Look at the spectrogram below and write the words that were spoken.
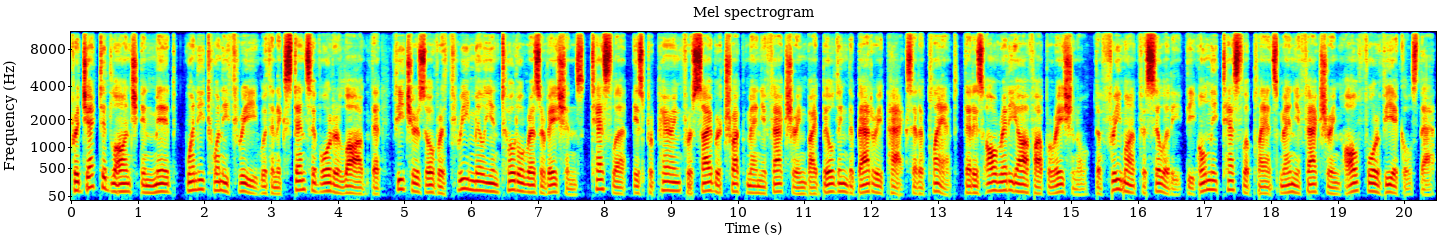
Projected launch in mid-2023 with an extensive order log that features over 3 million total reservations, Tesla is preparing for Cybertruck manufacturing by building the battery packs at a plant that is already off operational, the Fremont facility the only Tesla plants manufacturing all four vehicles that,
